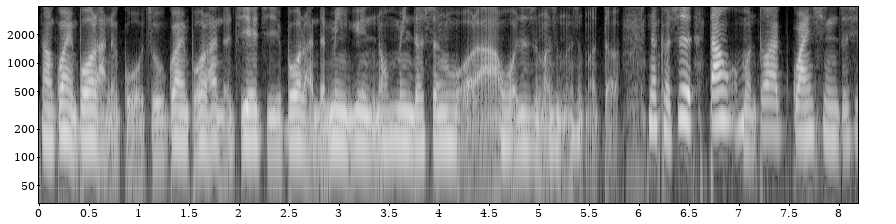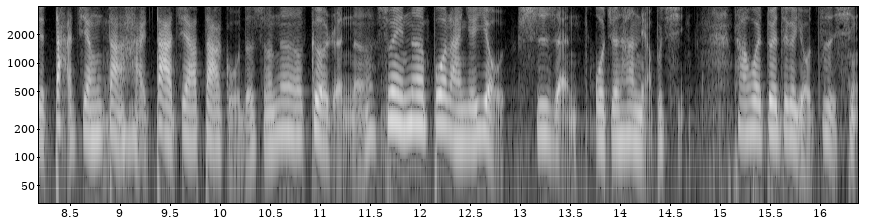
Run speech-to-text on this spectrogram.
那关于波兰的国族，关于波兰的阶级、波兰的命运、农民的生活啦，或者是什么什么什么的。那可是当我们都在关心这些大江大海、大家大国的时候，那个人呢？所以呢，波兰也有诗人，我觉得他很了不起，他会对这个有自信。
